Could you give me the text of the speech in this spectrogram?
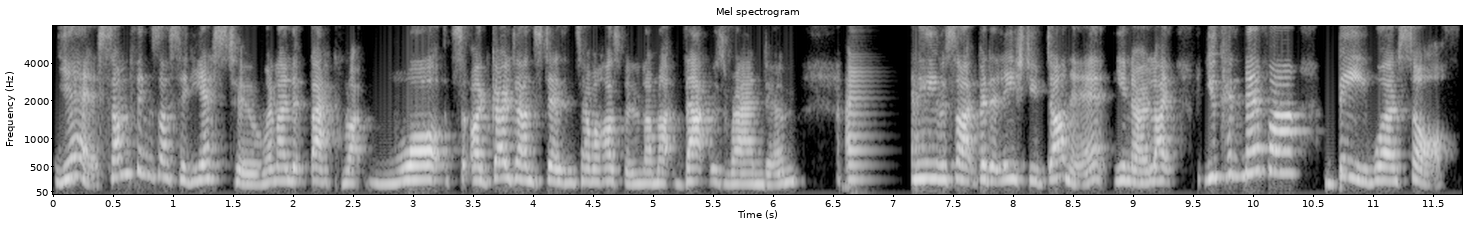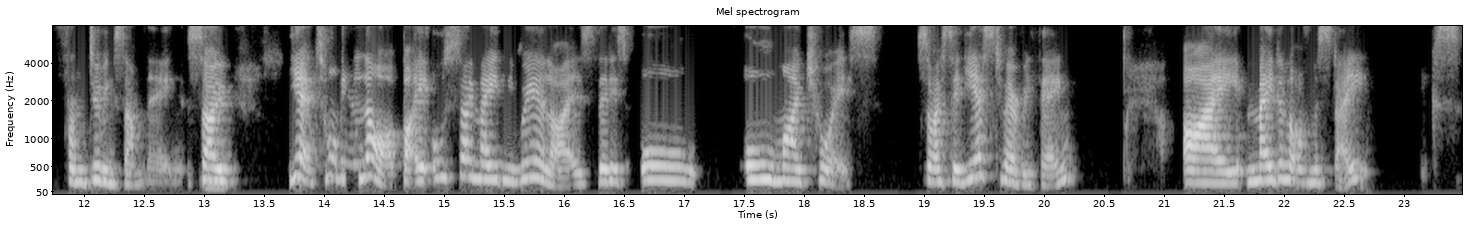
yeah, some things I said yes to. And when I look back, I'm like, what? I'd go downstairs and tell my husband, and I'm like, that was random. And he was like, but at least you've done it. You know, like you can never be worse off from doing something. So, mm. yeah, it taught me a lot, but it also made me realize that it's all all my choice. So I said yes to everything. I made a lot of mistakes.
